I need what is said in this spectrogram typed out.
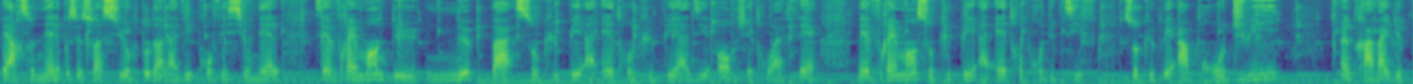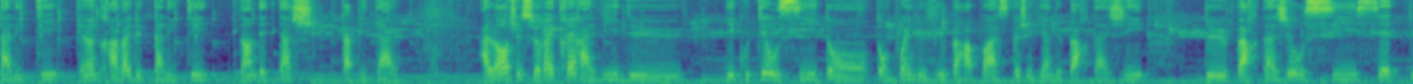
personnelle, que ce soit surtout dans la vie professionnelle, c'est vraiment de ne pas s'occuper à être occupé, à dire oh j'ai trop à faire, mais vraiment s'occuper à être productif, s'occuper à produire un travail de qualité et un travail de qualité dans des tâches capitales. Alors je serais très ravie de d'écouter aussi ton, ton point de vue par rapport à ce que je viens de partager, de partager aussi cette,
